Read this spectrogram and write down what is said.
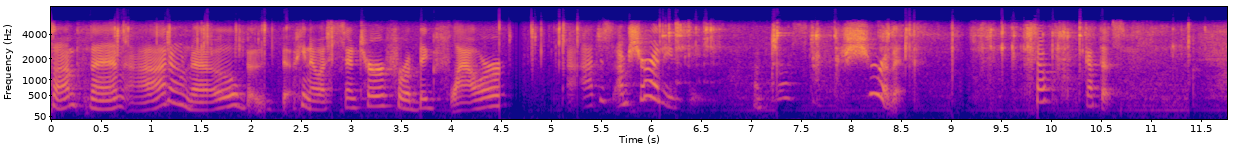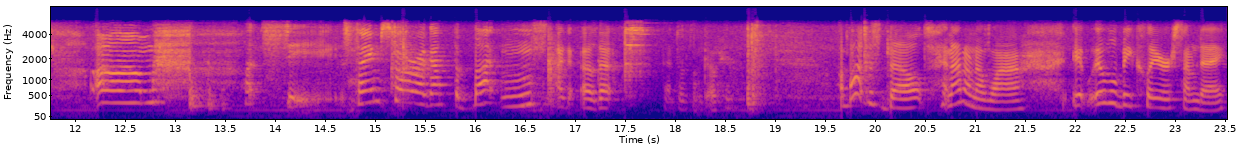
something, I don't know, but, you know, a center for a big flower. I just, I'm sure I need these. I'm just sure of it. So, got this. Um, let's see. Same store, I got the buttons. I got, oh, that, that doesn't go here. I bought this belt, and I don't know why. It, it will be clear someday.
